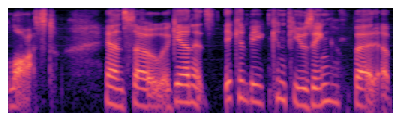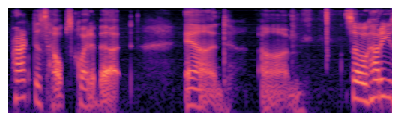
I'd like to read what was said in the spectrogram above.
lost. And so again, it's it can be confusing, but uh, practice helps quite a bit. And um, so, how do you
